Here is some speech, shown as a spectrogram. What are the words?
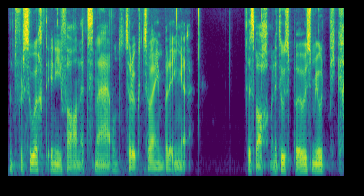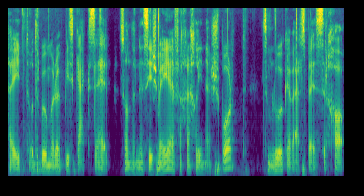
und versucht, eine Fahne zu nehmen und zurück zu einem zu bringen. Das macht man nicht aus Bösmütigkeit oder weil man etwas gegen sie hat, sondern es ist mehr einfach ein kleiner Sport, zum schauen, wer es besser kann.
